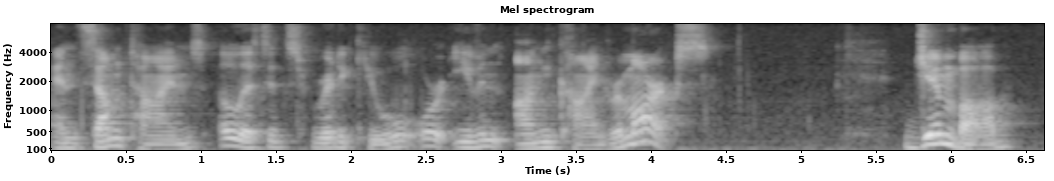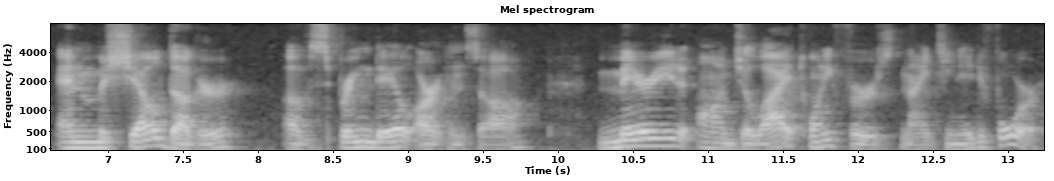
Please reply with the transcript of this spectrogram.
and sometimes elicits ridicule or even unkind remarks. Jim Bob and Michelle Duggar of Springdale, Arkansas, married on July 21, 1984,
